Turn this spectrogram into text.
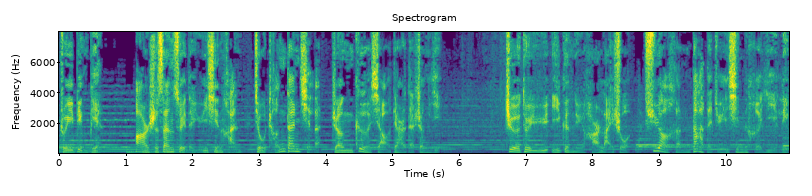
椎病变，二十三岁的于心寒就承担起了整个小店的生意。这对于一个女孩来说，需要很大的决心和毅力。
